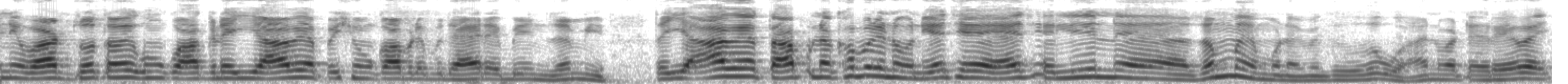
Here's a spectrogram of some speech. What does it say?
એની વાટ જોતા હોય કે હું આગળ ઈ આવે પછી હું આપણે બધા હારે બેન જમીએ. તો એ આવે તો આપણને ખબર ન હોય છે એ છે લઈને જમવાય મને. મેં કીધું આને વાટે રહેવાય.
